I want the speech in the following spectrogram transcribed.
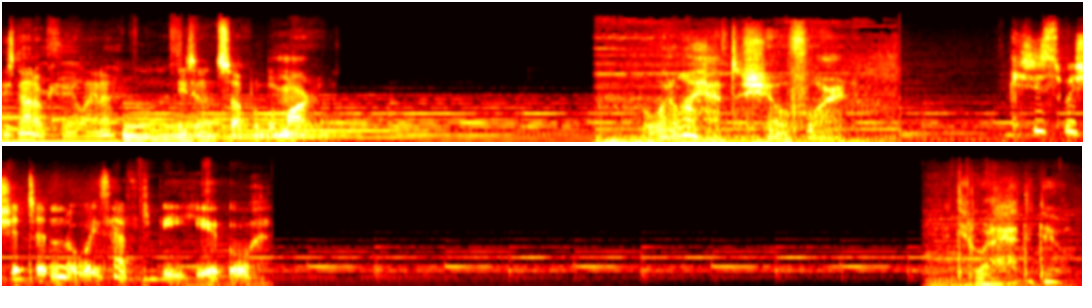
he's not okay, Elena. He's an insufferable martyr. But what do I have to show for it? I just wish it didn't always have to be you. What I had to do.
